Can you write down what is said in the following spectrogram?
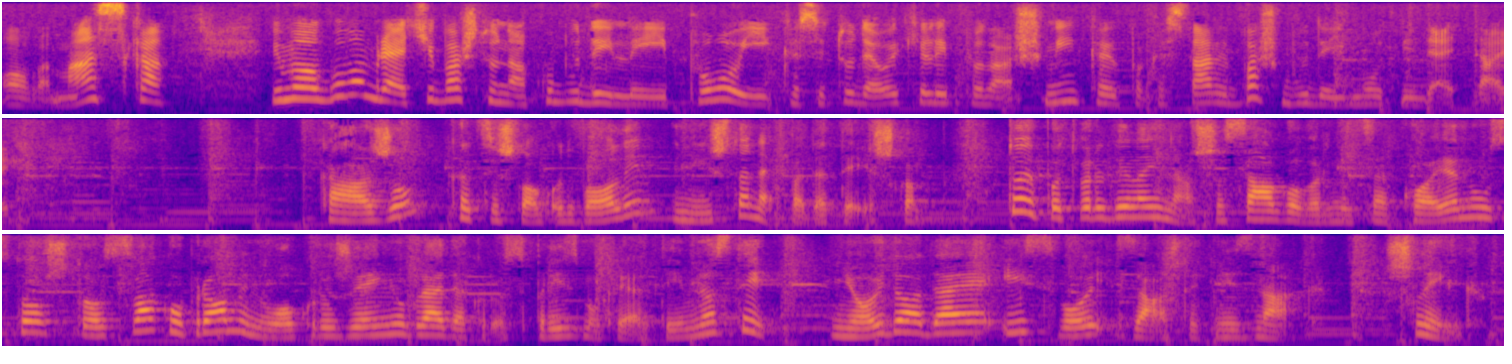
ova maska. I mogu vam reći, baš to onako bude i lepo i kad se tu devojke lepo našminkaju pa kad stave, baš bude i mutni detalj. Kažu, kad se što god voli, ništa ne pada teško. To je potvrdila i naša sagovornica koja uz to što svaku promjenu u okruženju gleda kroz prizmu kreativnosti, njoj dodaje i svoj zaštitni znak. Šling.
